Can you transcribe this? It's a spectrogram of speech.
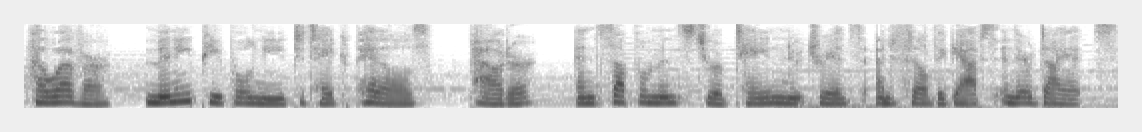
However, many people need to take pills, powder, and supplements to obtain nutrients and fill the gaps in their diets.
